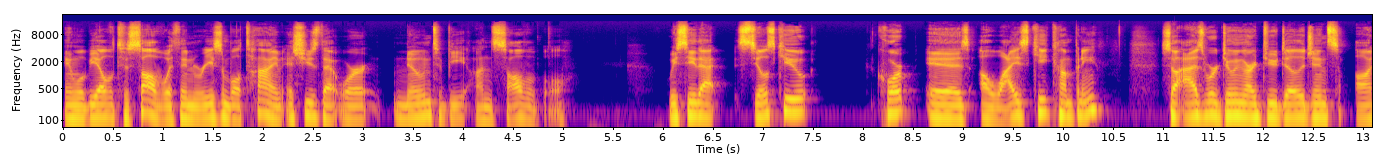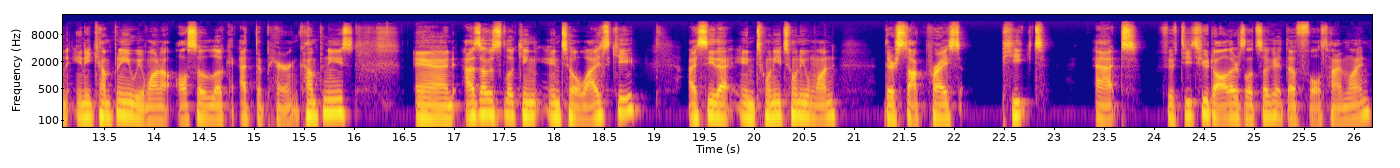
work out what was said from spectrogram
and will be able to solve within reasonable time issues that were known to be unsolvable. We see that SealsQ Corp is a WISeKey company so, as we're doing our due diligence on any company, we want to also look at the parent companies. And as I was looking into WISeKey, I see that in 2021, their stock price peaked at $52. Let's look at the full timeline.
